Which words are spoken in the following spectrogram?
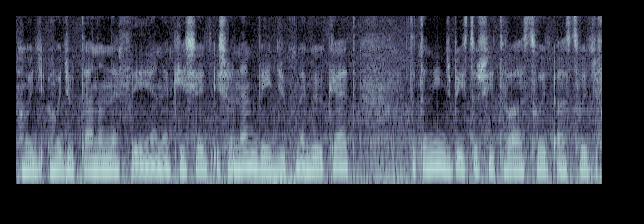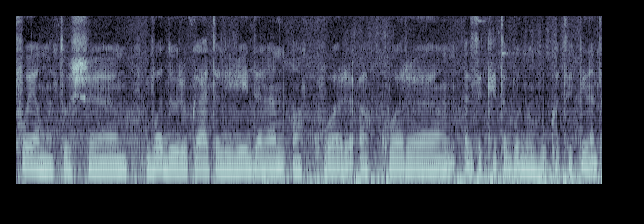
hogy, hogy utána ne féljenek, és, egy, és ha nem védjük meg őket, tehát ha nincs biztosítva az, hogy, azt, hogy folyamatos vadőrök általi védelem, akkor, akkor ezeket a bonobokat egy pillanat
